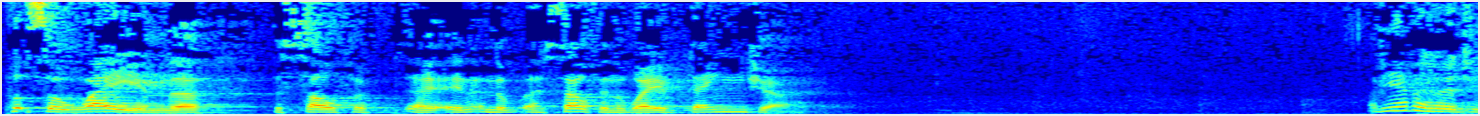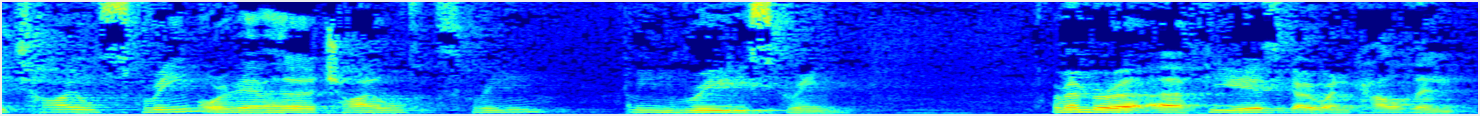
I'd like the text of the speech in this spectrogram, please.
puts away in the, the self of, uh, in, in the, herself in the way of danger. Have you ever heard your child scream, or have you ever heard a child scream? I mean, really scream. I remember a, a few years ago when Calvin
